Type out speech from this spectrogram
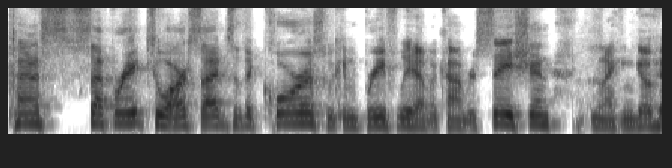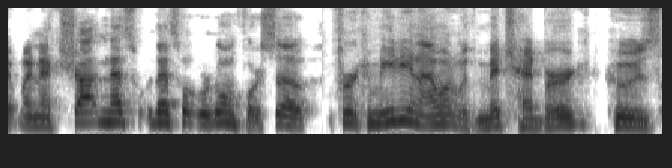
kind of separate to our sides of the course. We can briefly have a conversation, and then I can go hit my next shot, and that's that's what we're going for. So for a comedian, I went with Mitch Hedberg, who's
